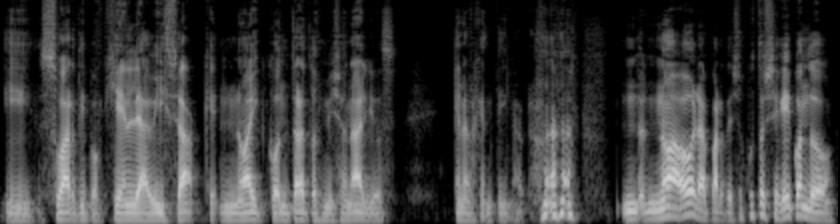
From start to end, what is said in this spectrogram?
Y Suar, tipo, ¿quién le avisa que no hay contratos millonarios en Argentina? no ahora, aparte. Yo justo llegué cuando,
